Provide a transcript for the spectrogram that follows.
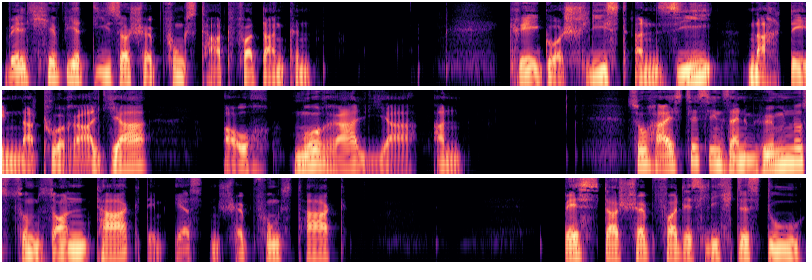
welche wir dieser Schöpfungstat verdanken. Gregor schließt an sie nach den Naturalia auch Moralia an. So heißt es in seinem Hymnus zum Sonntag, dem ersten Schöpfungstag Bester Schöpfer des Lichtes du,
